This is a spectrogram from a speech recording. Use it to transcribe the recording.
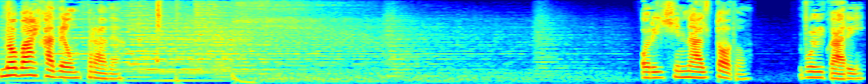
no baja de un Prada. Original todo. Bulgari.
